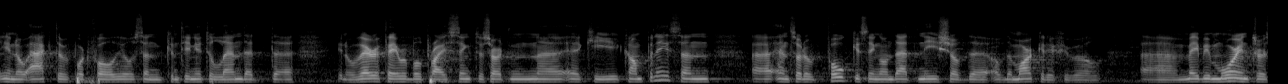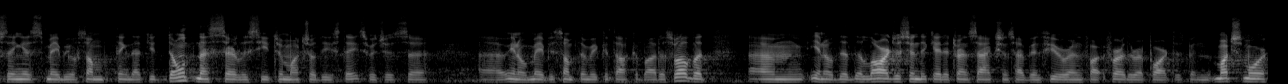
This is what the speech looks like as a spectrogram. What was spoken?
you know active portfolios and continue to lend at you know very favorable pricing to certain key companies and uh, and sort of focusing on that niche of the of the market, if you will. Uh, maybe more interesting is maybe something that you don't necessarily see too much of these days, which is uh, uh, you know maybe something we can talk about as well. But you know, the, the larger syndicated transactions have been fewer and further apart. There's been much more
